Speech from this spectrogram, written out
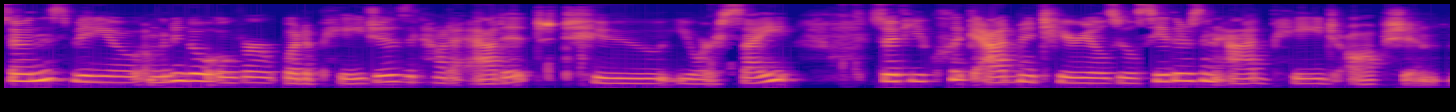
So in this video, I'm going to go over what a page is and how to add it to your site. So if you click add materials, you'll see there's an add page option.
